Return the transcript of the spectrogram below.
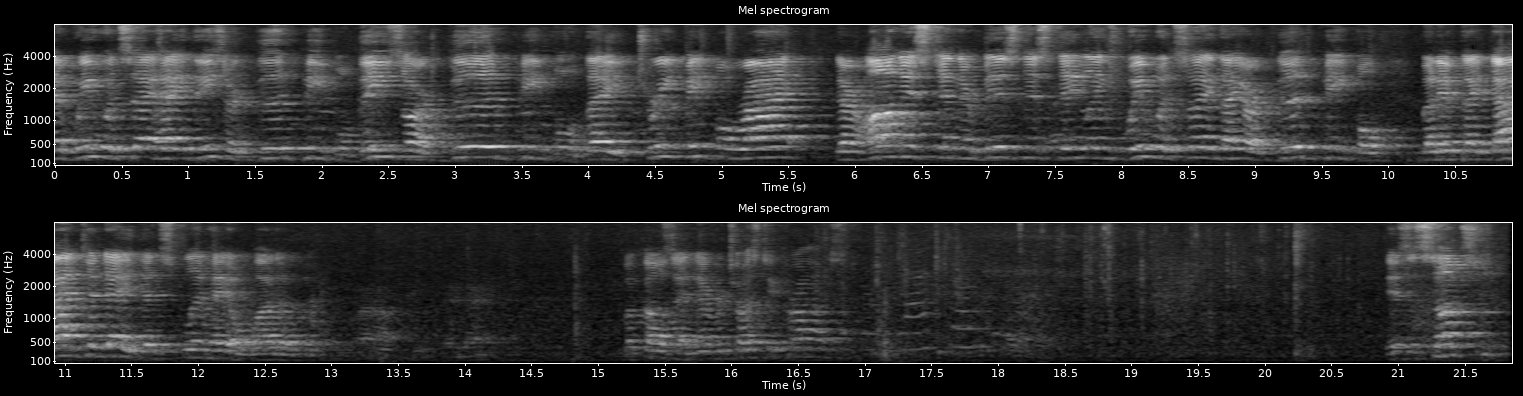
that we would say, hey, these are good people. These are good people. They treat people right. They're honest in their business dealings. We would say they are good people. But if they died today, they'd split hell wide open. Because they never trusted Christ. His assumption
